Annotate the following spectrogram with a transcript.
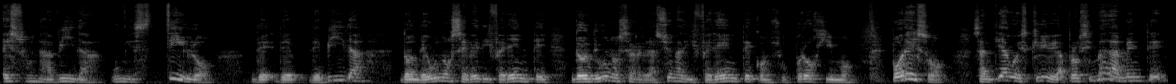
es una vida, un estilo de, vida donde uno se ve diferente, donde uno se relaciona diferente con su prójimo. Por eso Santiago escribe aproximadamente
